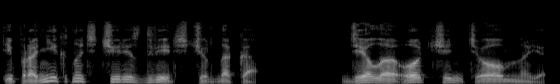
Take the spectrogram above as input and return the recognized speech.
и проникнуть через дверь с чердака. Дело очень темное,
